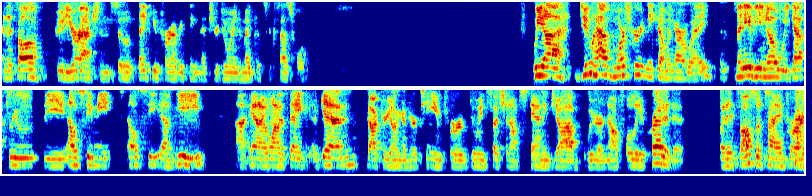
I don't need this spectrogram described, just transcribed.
and it's all due to your actions. So thank you for everything that you're doing to make it successful. We uh, do have more scrutiny coming our way. Many of you know we got through the LC LCME uh, and I want to thank again Dr. Young and her team for doing such an outstanding job. We are now fully accredited, but it's also time for our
